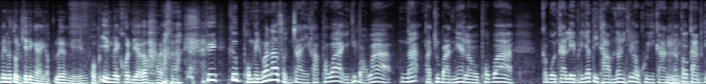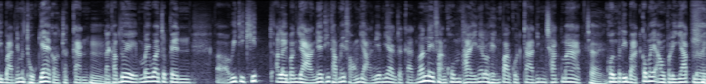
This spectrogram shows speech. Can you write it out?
ไม่รู้ตุนคิดยังไงกับเรื่องนี้ ผมอินไปคนเดียวแล้วเปล่าคือคือผมเห็นว่าน่าสนใจครับ เพราะว่าอย่างที่บอกว่าณปัจจุบันเนี่ยเราพบว่ากระบวนการเรียนปริยัติธรรมเนอะอย่างที่เราคุยกัน แล้วก็การปฏิบัติเนี่ยมันถูกแยกออกจากกันอืมนะครับด้วยไม่ว่าจะเป็นเอ่อวิธีคิดอะไรบางอย่างเนี่ยที่ทำให้สองอย่างเนี่ยมันแยกออกจากกันว่าในสังคมไทยเนี่ยเราเห็นปรากฏการณ์ที่มันชัดมากใช่คนปฏิบัติก็ไม่เอาปริยัติเลย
